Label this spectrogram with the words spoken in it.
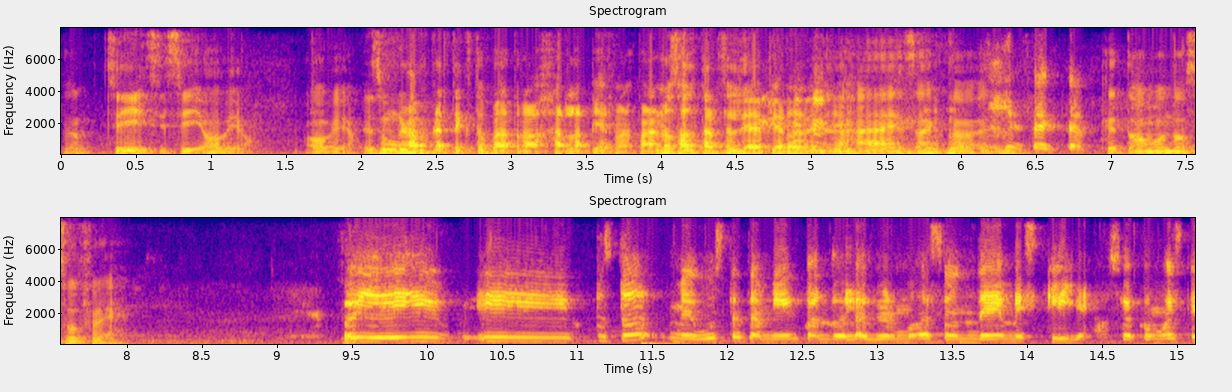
No, sí, sí, sí, obvio, obvio. Es un gran pretexto para trabajar la pierna, para no saltarse el día de pierna en el gym. Ajá, exacto. el- Exacto. que todo el mundo sufre. Oye, y, y justo me gusta también cuando las bermudas son de mezclilla, o sea, como esta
